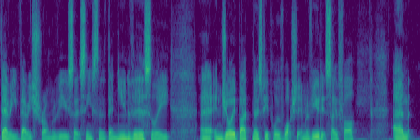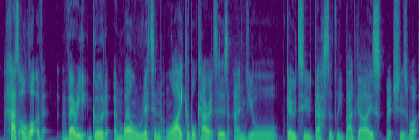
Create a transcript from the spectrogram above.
very very strong reviews, so it seems to have been universally uh, enjoyed by most people who've watched it and reviewed it so far. Um, has a lot of very good and well written, likable characters, and your go to dastardly bad guys, which is what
